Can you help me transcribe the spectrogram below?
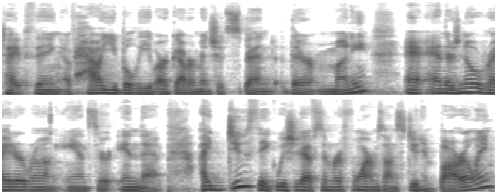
type thing of how you believe our government should spend their money. And, and, there's no right or wrong answer in that. I do think we should have some reforms on student borrowing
